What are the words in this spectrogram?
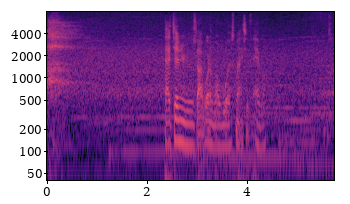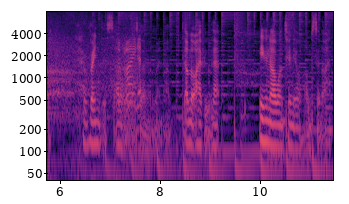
That genuinely was like one of my worst matches ever. Horrendous. I don't know what's going on right now. I'm not happy with that. Even though I won 2 0, I'm still not happy.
